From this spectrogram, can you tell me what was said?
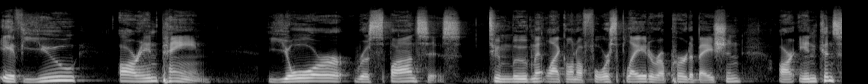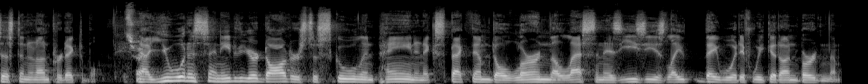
if you are in pain, your responses to movement, like on a force plate or a perturbation, are inconsistent and unpredictable. Right. Now, you wouldn't send either of your daughters to school in pain and expect them to learn the lesson as easy as they would if we could unburden them.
